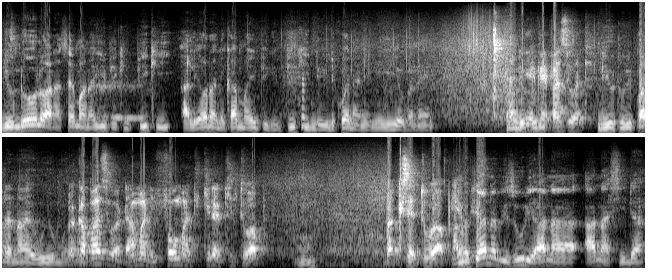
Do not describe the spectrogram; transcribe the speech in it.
Jundolo anasema na hii pikipiki aliona ni kama hii pikipiki ndio ilikuwa na nini hiyo maneno. Na ndio ndio tulipata nayo huyo Weka mwana. password ama ni format kila kitu hapo. Bakisha tu hapo. Amepeana vizuri, hana hana shida.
